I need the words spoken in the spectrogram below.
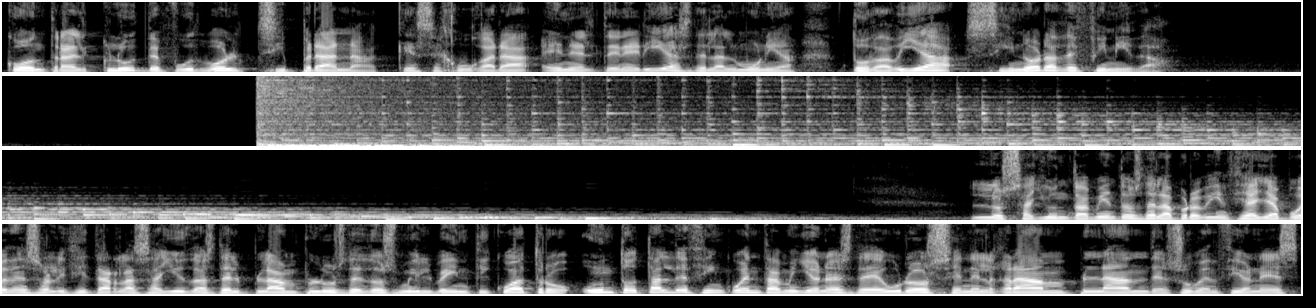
contra el Club de Fútbol Chiprana, que se jugará en el Tenerías de la Almunia, todavía sin hora definida. Los ayuntamientos de la provincia ya pueden solicitar las ayudas del Plan Plus de 2024, un total de 50 millones de euros en el gran plan de subvenciones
